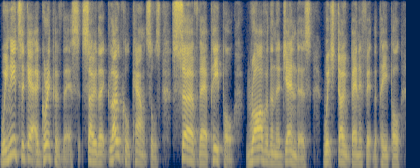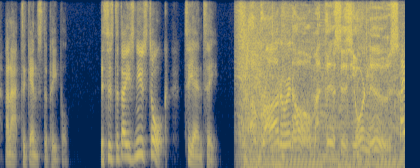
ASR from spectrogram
We need to get a grip of this so that local councils serve their people rather than agendas which don't benefit the people and act against the people. This is today's News Talk, TNT. Abroad or at home, this is your news. By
